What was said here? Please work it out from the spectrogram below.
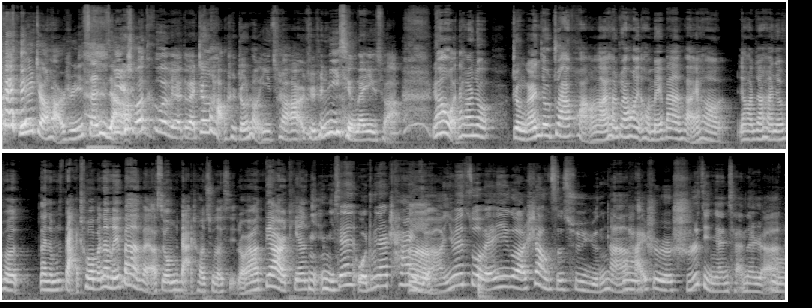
因为正好是一三角。你说特别对，正好是整整一圈儿，只是逆行的一圈儿。然后我当时就。整个人就抓狂了，然后抓狂以后没办法，然后然后张翰就说：“那咱们就打车吧。”那没办法呀，所以我们打车去了喜洲。然后第二天，你你先，我中间插一句啊，因为作为一个上次去云南还是十几年前的人，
